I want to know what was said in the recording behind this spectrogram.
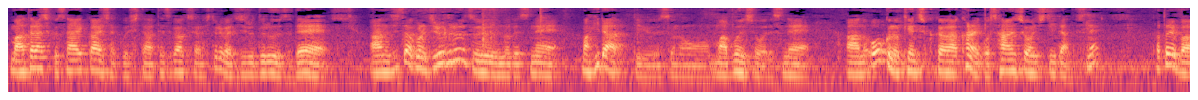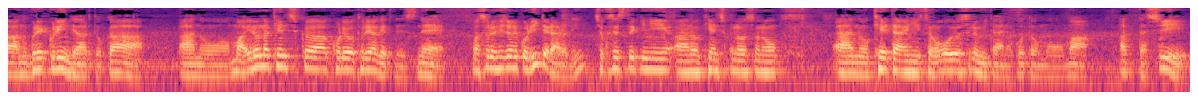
まあ、新しく再解釈した哲学者の一人がジル・ドゥルーズであの実はこのジル・ドゥルーズのですね「まあ、ヒダ」っていうその、まあ、文章をですねあの多くの建築家がかなりこう参照にしていたんですね。例えばあのブレック・リーンであるとかあの、まあ、いろんな建築家がこれを取り上げてですね、まあ、それを非常にこうリテラルに直接的にあの建築のそのあの形態にその応用するみたいなことも、まあ、あったし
